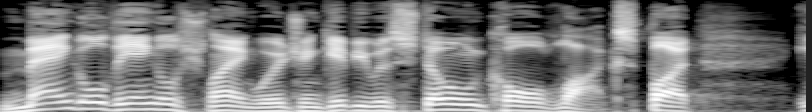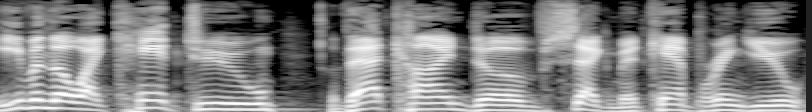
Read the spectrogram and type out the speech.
mangle the English language and give you his stone cold locks. But even though I can't do that kind of segment, can't bring you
